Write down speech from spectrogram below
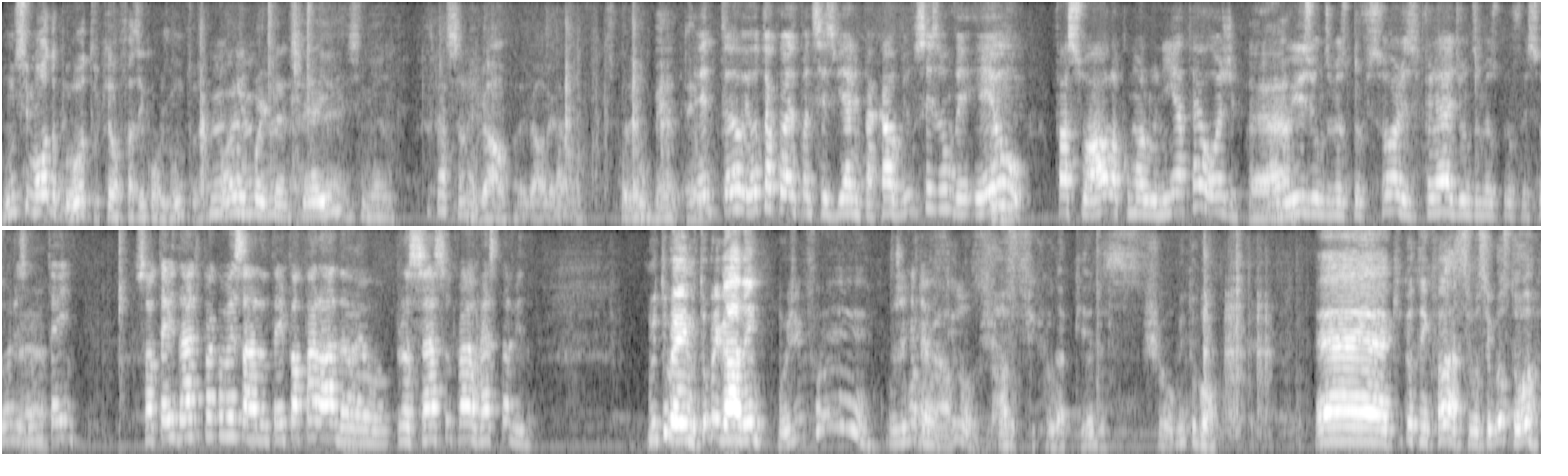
Um se molda pro outro, que é o fazer conjunto, né? Olha a importância. E aí, É isso mesmo. educação. Legal, legal, legal. Escolhemos bem o tema. Então, e outra coisa, quando vocês vierem pra cá ao vivo, vocês vão ver. Eu faço aula como aluninha até hoje. É. A Luiz, um dos meus professores, Fred, um dos meus professores, É. não tem. Só tem idade pra começar, não tem pra parar, não. É o processo que vai o resto da vida. Muito bem, muito obrigado, hein? Hoje foi Hoje rendeu. Legal. filosófico daqueles. Show. Muito bom. É, o que, que eu tenho que falar? Se você gostou,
